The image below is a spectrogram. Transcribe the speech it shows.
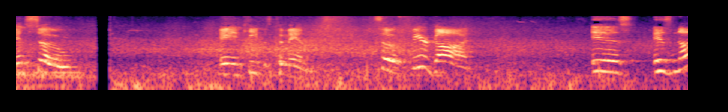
And so, and keep his commandments. So fear God is is not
